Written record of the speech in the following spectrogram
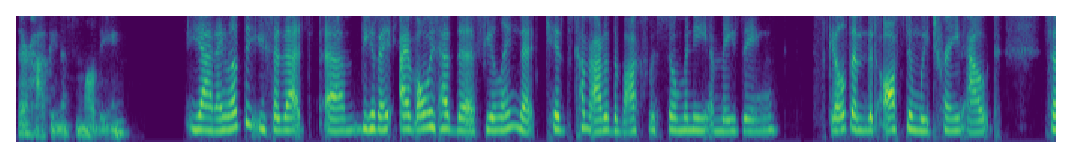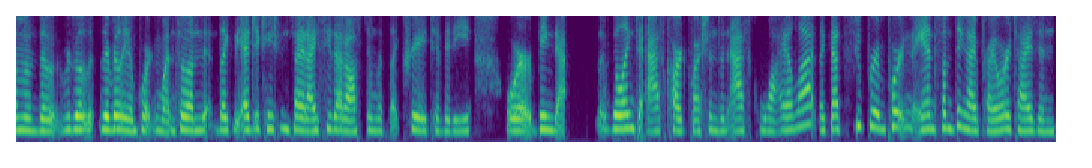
their happiness and well-being. Yeah and i love that you said that um, because I, i've always had the feeling that kids come out of the box with so many amazing skills and that often we train out some of the really, the really important ones. So on the, like the education side i see that often with like creativity or being willing to ask hard questions and ask why a lot. Like that's super important and something I prioritize in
